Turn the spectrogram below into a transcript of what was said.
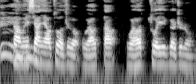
嗯，那我们下年要做这个，我要当我要做一个这种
